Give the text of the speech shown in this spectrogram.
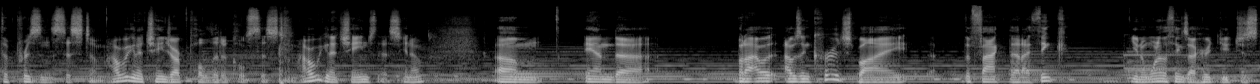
the prison system? How are we going to change our political system? How are we going to change this, you know? Um, and, uh, but I wa- I was encouraged by the fact that I think, you know, one of the things I heard you just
